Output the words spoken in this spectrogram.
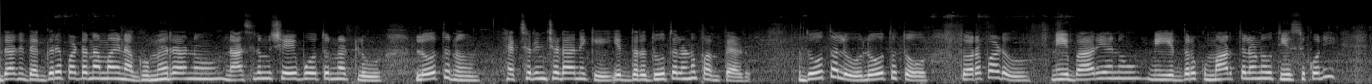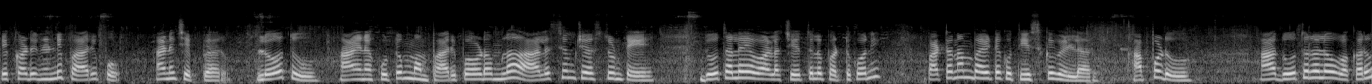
దాని దగ్గర పట్టణమైన గుమెరాను నాశనం చేయబోతున్నట్లు లోతును హెచ్చరించడానికి ఇద్దరు దూతలను పంపాడు. దూతలు లోతుతో త్వరపడు నీ భార్యను నీ ఇద్దరు కుమార్తెలను తీసుకొని ఇక్కడి నుండి పారిపో. అని చెప్పారు. లోతు ఆయన కుటుంబం పారిపోవడంలో ఆలస్యం చేస్తుంటే దూతలే వాళ్ళ చేతులు పట్టుకొని పట్టణం బయటకు తీసుకువెళ్ళారు. అప్పుడు ఆ దూతలలో ఒకరు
